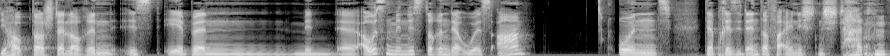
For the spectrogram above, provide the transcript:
die Hauptdarstellerin ist eben Min äh, Außenministerin der USA und der Präsident der Vereinigten Staaten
